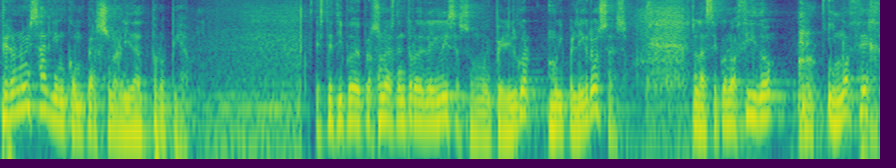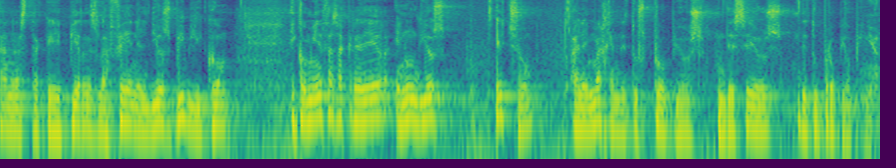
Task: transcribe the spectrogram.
pero no es alguien con personalidad propia. Este tipo de personas dentro de la iglesia son muy, peligrosas. Las he conocido y no cejan hasta que pierdes la fe en el Dios bíblico y comienzas a creer en un Dios hecho a la imagen de tus propios deseos, de tu propia opinión.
